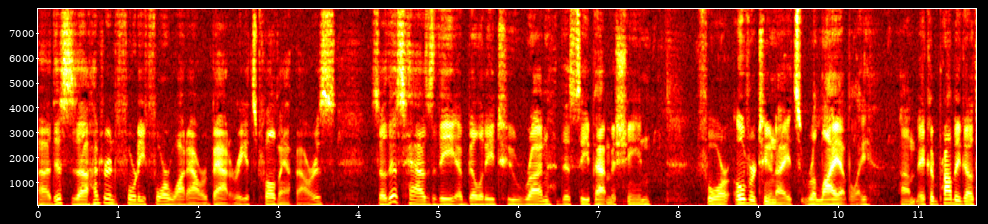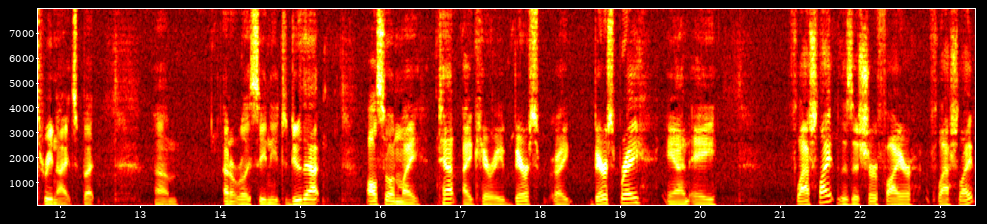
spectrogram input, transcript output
uh, this is a 144 watt hour battery. It's 12 amp hours. So this has the ability to run this CPAP machine for over two nights reliably. Um, it could probably go three nights, but um, I don't really see a need to do that. Also in my tent, I carry bear spray, bear spray and a flashlight. This is a Surefire flashlight,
